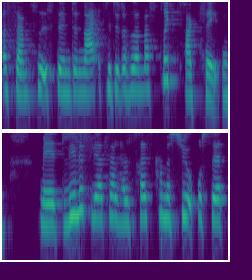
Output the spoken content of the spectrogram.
og samtidig stemte nej til det, der hedder Maastricht-traktaten. Med et lille flertal, 50,7 procent,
